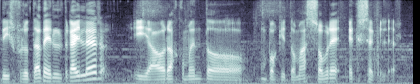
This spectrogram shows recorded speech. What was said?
Disfrutad del tráiler y ahora os comento un poquito más sobre Exekiller.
